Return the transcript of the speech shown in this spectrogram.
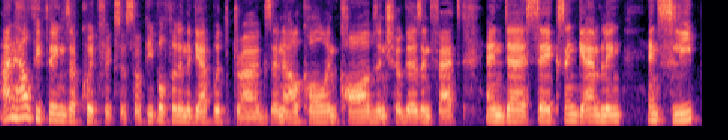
Unhealthy things are quick fixes. So people fill in the gap with drugs and alcohol and carbs and sugars and fats and uh, sex and gambling and sleep.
